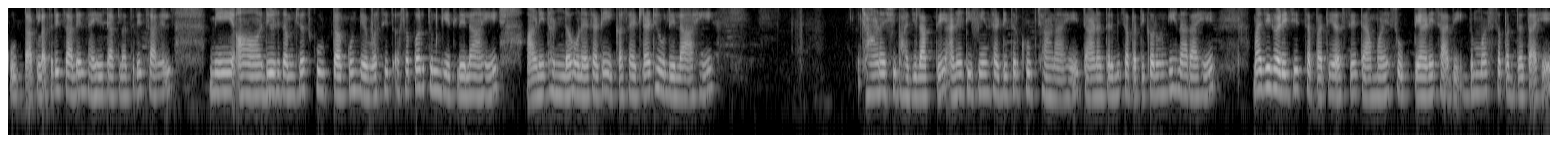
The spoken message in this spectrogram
कूट टाकला तरी चालेल नाही टाकला तरी चालेल. मी दीड चमचाच कूट टाकून व्यवस्थित असं परतून घेतलेलं आहे आणि थंड होण्यासाठी एका साईडला ठेवलेलं आहे. छान अशी भाजी लागते आणि टिफिनसाठी तर खूप छान आहे. त्यानंतर मी चपाती करून घेणार आहे. माझी घडीचीच चपाती असते त्यामुळे सोपी आणि साधी एकदम मस्त पद्धत आहे.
